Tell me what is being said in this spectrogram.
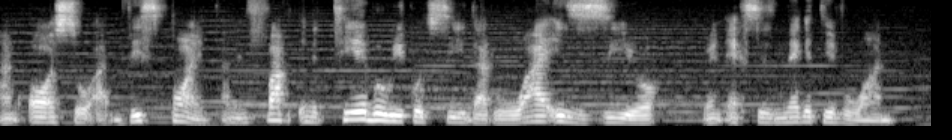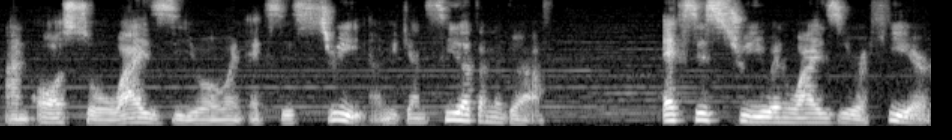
and also at this point. And in fact, in the table, we could see that y is 0 when x is negative 1 and also y is 0 when x is 3. And we can see that on the graph. x is 3 when y is 0 here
